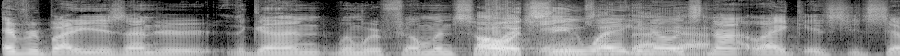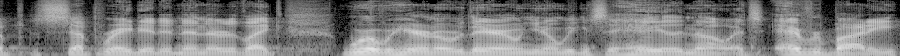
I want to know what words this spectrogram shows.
everybody is under the gun when we're filming so Oh, it much seems anyway. like you know, yeah. it's not like it's it's separated and then they're like we're over here and over there, and you know we can say, hey, no, it's everybody,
